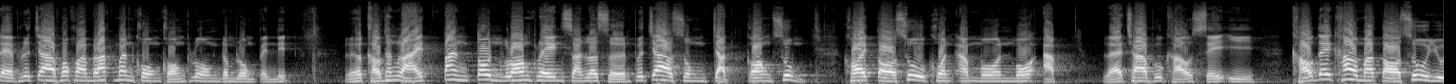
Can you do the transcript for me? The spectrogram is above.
แด่พระเจ้า เพราะความรักมั่นคงของพระองค์ดำรงเป็นนิจแล้วเขาทั้งหลายตั้งต้นร้องเพลงสรรเสริญพระเจ้าทรงจัดกองซุ่ม คอยต่อสู้คนอมโมนโมอับ และชาวภูเขาเสอี เขาได้เข้ามาต่อสู้ยู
